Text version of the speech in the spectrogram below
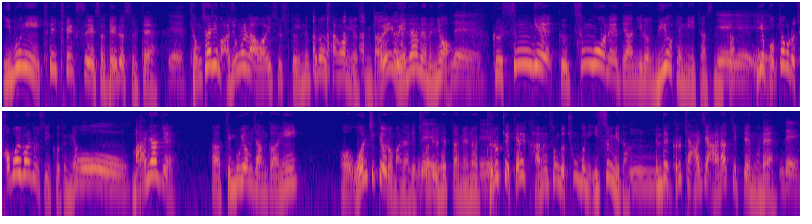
이분이 KTX에서 내렸을 때 예. 경찰이 마중을 나와 있을 수도 있는 그런 상황이었습니다. 왜 왜냐면은요. 네. 그 승객 그 승무원에 대한 이런 위협 행위 있지 않습니까? 예, 예, 예. 이게 법적으로 처벌받을 수 있거든요. 오. 만약에 아, 김부겸 장관이 어, 원칙대로 만약에 네. 처리를 했다면은 예. 그렇게 될 가능성도 충분히 있습니다. 음. 근데 그렇게 하지 않았기 때문에 네.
